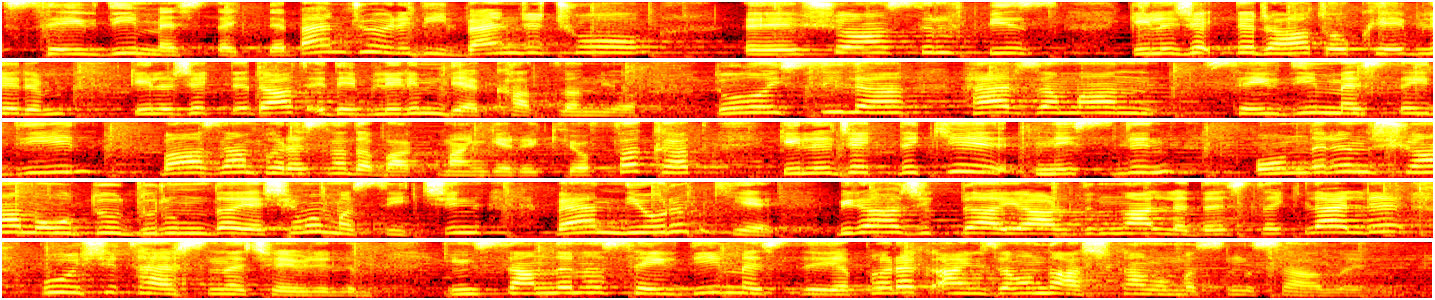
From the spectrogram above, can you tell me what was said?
sevdiği meslekte. Bence öyle değil. Bence çoğu e, şu an sırf biz gelecekte rahat okuyabilirim, gelecekte rahat edebilirim diye katlanıyor. Dolayısıyla her zaman sevdiğin mesleği değil, bazen parasına da bakman gerekiyor. Fakat gelecekteki neslin onların şu an olduğu durumda yaşamaması için ben diyorum ki birazcık daha yardımlarla, desteklerle bu işi tersine çevirelim. İnsanların sevdiği mesleği yaparak aynı zamanda aç kalmamasını sağlayalım.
